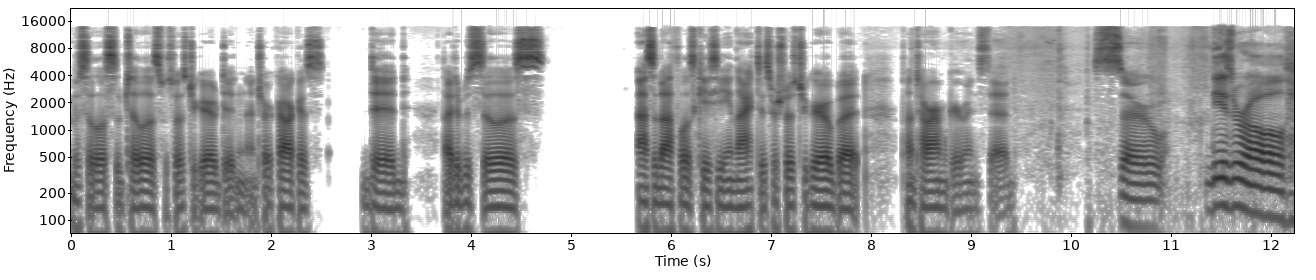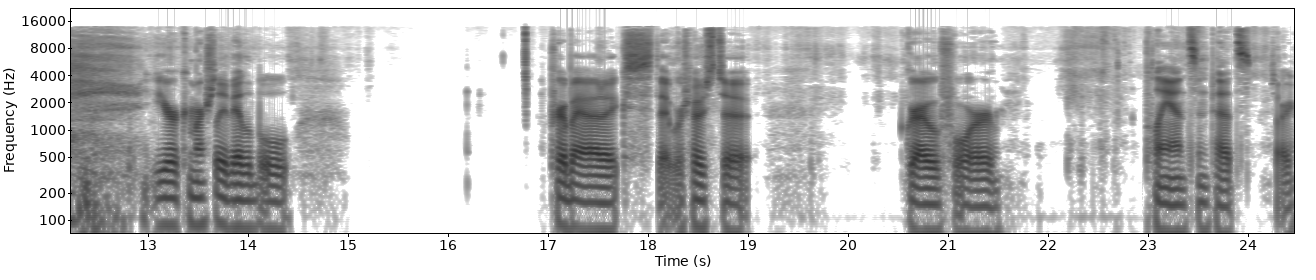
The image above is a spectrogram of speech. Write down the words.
Bacillus subtilis, was supposed to grow, didn't. Enterococcus did. Lactobacillus, Acidophilus, Casei, and Lactis were supposed to grow, but Plantarum grew instead. So these are all your commercially available probiotics that were supposed to grow for plants and pets. Sorry.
